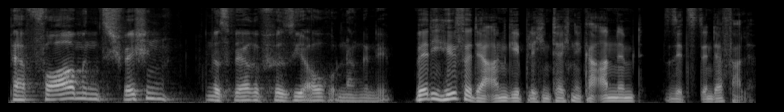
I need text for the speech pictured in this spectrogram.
Performance schwächen und das wäre für Sie auch unangenehm. Wer die Hilfe der angeblichen Techniker annimmt, sitzt in der Falle.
